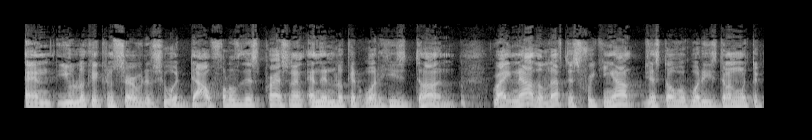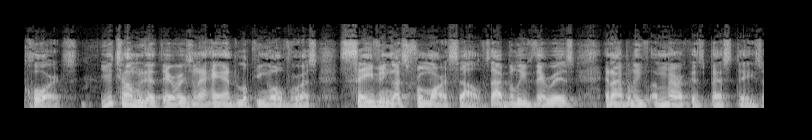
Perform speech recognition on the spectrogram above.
And you look at conservatives who are doubtful of this president and then look at what he's done. Right now, the left is freaking out just over what he's done with the courts. You tell me that there isn't a hand looking over us, saving us from ourselves. I believe there is, and I believe America's best days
